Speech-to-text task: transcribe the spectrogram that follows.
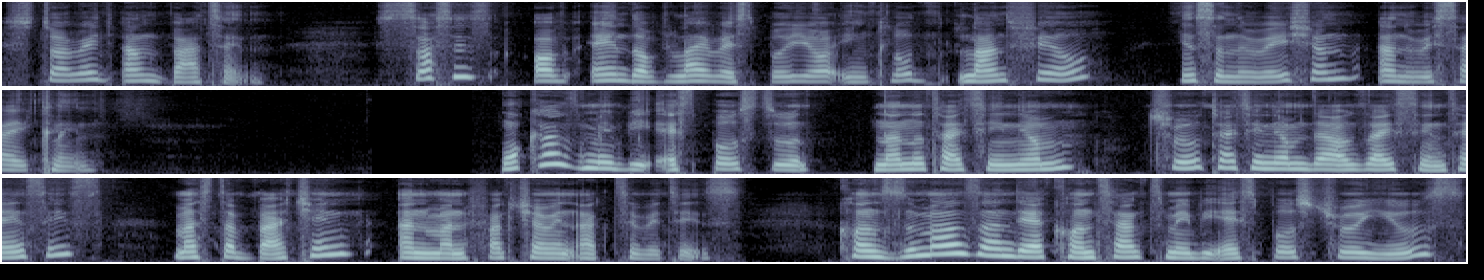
storage, and batting. Sources of end-of-life exposure include landfill, incineration, and recycling. Workers may be exposed to nanotitanium through titanium dioxide synthesis, master batching, and manufacturing activities. Consumers and their contacts may be exposed through use.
